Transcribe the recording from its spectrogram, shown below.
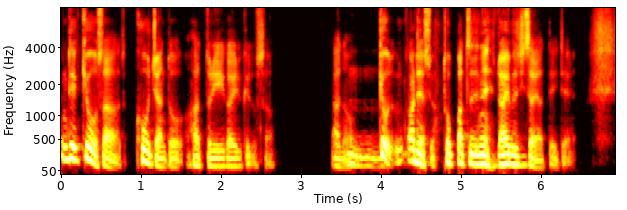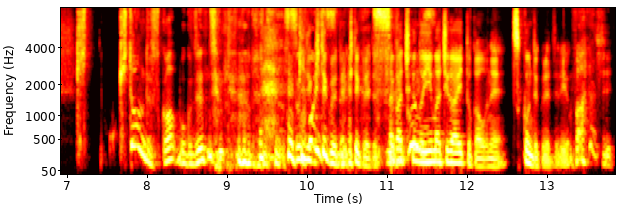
で、今日さ、こうちゃんと服部がいるけどさ、あの、うんうん今日、あれですよ、突発でね、ライブ実はやっていて。き来たんですか？僕全然見てなかったです。すごい来て来てくれてる、来ててくれてる。中地君の言い間違いとかをね、突っ込んでくれてるよ。マジ？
